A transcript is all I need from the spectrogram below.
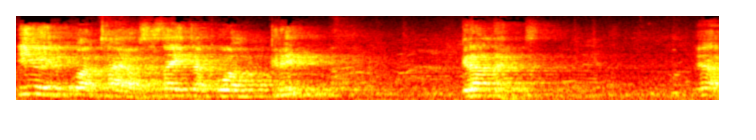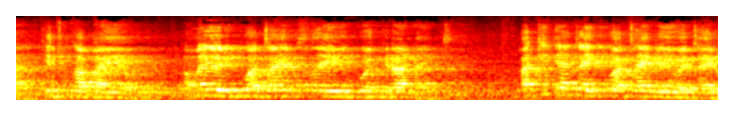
hiyo ilikuwa tile, sasa hii itakuwa green granite. Yeah, kitu kama hiyo. Kama hiyo ilikuwa tile, sasa hii ilikuwa granite. Lakini hata ikiwa tile iwe tile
